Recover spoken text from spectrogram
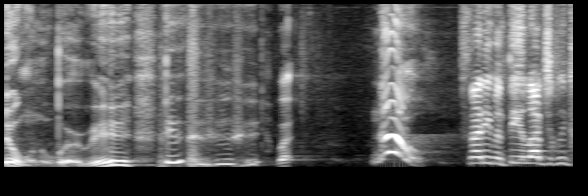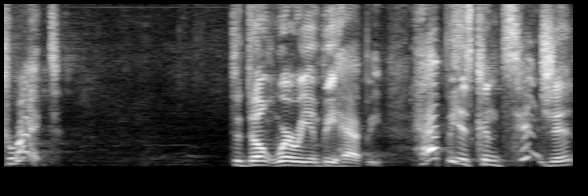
Don't worry. No, it's not even theologically correct to don't worry and be happy. Happy is contingent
